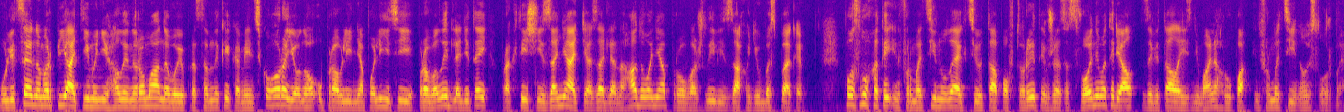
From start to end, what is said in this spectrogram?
У ліцеї номер 5 імені Галини Романової представники Кам'янського районного управління поліції провели для дітей практичні заняття задля нагадування про важливість заходів безпеки. Послухати інформаційну лекцію та повторити вже засвоєний матеріал завітала і знімальна група інформаційної служби.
